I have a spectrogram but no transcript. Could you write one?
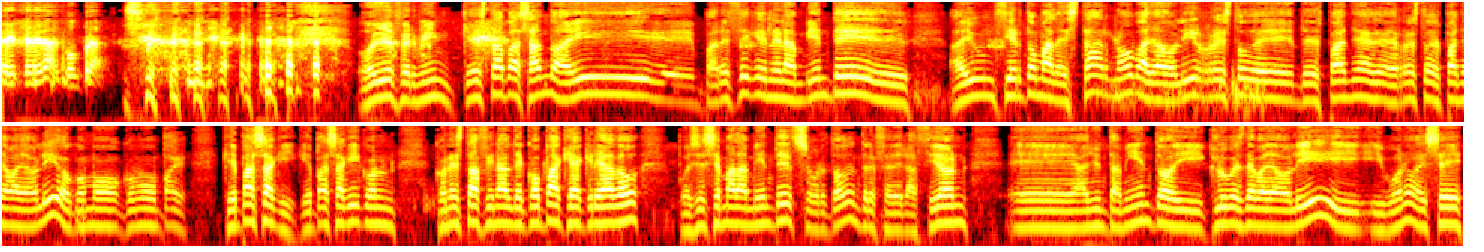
en general, comprar. Oye, Fermín, ¿qué está pasando ahí? Eh, parece que en el ambiente hay un cierto malestar, ¿no? Valladolid, resto de, España, el resto de España, Valladolid, o cómo, cómo, ¿qué pasa aquí? ¿Qué pasa aquí con, con esta final de Copa que ha creado pues ese mal ambiente, sobre todo entre Federación, eh, Ayuntamiento y clubes de Valladolid y, bueno, ese,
